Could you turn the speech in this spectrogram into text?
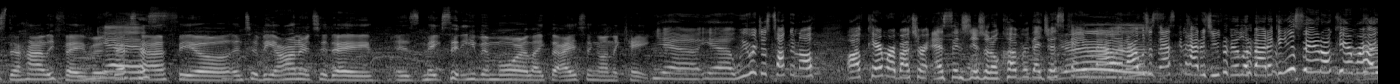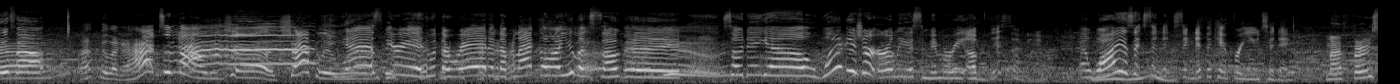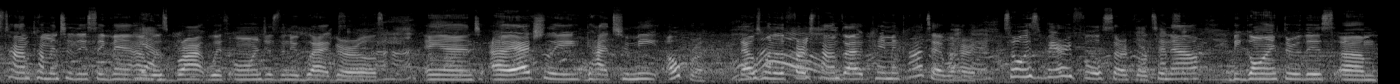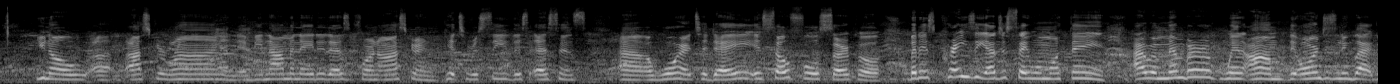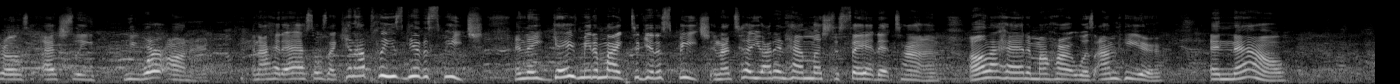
Blessed and highly favored. Yes. That's how I feel. And to be honored today is makes it even more like the icing on the cake. Yeah, yeah. We were just talking off off camera about your Essence digital cover that just came out, and I was just asking, how did you feel about it? Can you say it on camera how you felt? I feel like a hot tamale, ah. child. Chocolate one. Yes, period. With the red and the black on, you look so good. So Danielle, what is your earliest memory of this event? And why is it significant for you today? My first time coming to this event, Yeah. Uh-huh. I was brought with Orange is the New Black Girls, and I actually got to meet Oprah. That was one of the first times I came in contact with her. So it's very full circle to now be going through this, um, you know, uh, Oscar run and, and be nominated as for an Oscar and get to receive this Essence uh, award today. It's so full circle. But it's crazy. I'll just say one more thing. I remember when um, the Orange is the New Black Girls actually, we were honored. And I had asked, I was like, can I please give a speech? And they gave me the mic to get a speech. And I tell you, I didn't have much to say at that time. All I had in my heart was, I'm here. And now,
